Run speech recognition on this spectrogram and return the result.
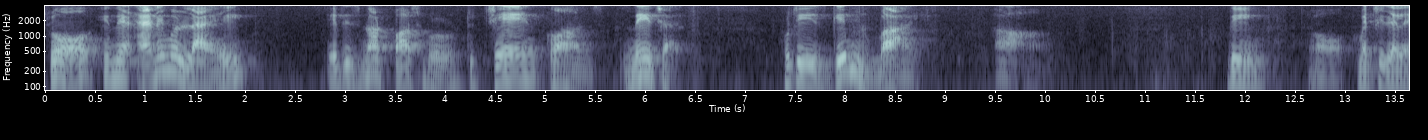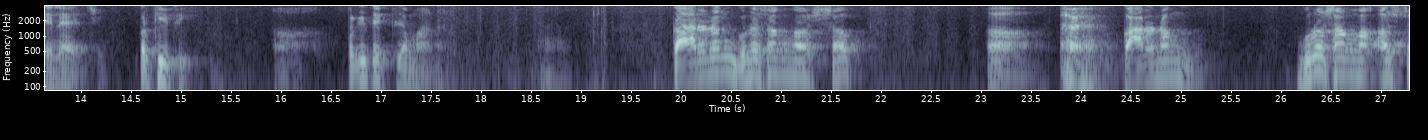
So, in the animal life, it is not possible to change one's nature, which is given by uh, the uh, material energy, prakriti, uh, prakriti kriyamana. कारणं गुणसंग सब कारणं गुणसंग अश्च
